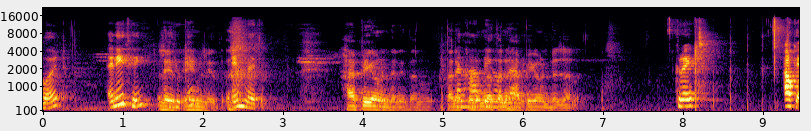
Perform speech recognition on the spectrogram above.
word anything లేదు, ఏం లేదు. ఏం లేదు. హ్యాపీగా ఉండని తను. తను ఎక్కడ తను. హ్యాపీగా ఉంటే చాలు. గ్రేట్ ఓకే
